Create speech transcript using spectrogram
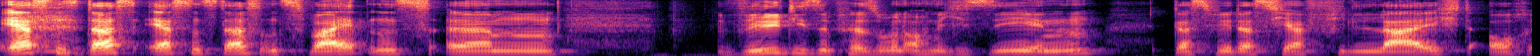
erstens das, erstens das und zweitens ähm, will diese Person auch nicht sehen, dass wir das ja vielleicht auch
